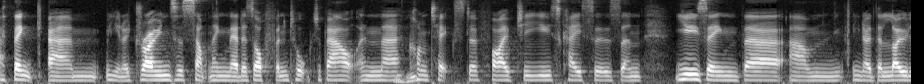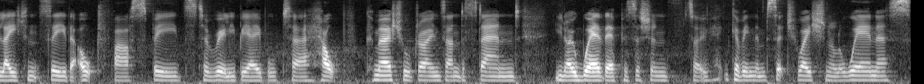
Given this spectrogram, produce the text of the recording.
I think um, you know drones is something that is often talked about in the mm-hmm. context of 5G use cases and using the um, you know the low latency, the ultra fast speeds to really be able to help commercial drones understand you know where they're positioned. So giving them situational awareness,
